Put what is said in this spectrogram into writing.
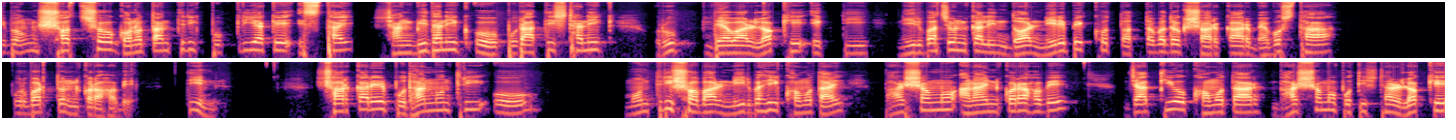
এবং স্বচ্ছ গণতান্ত্রিক প্রক্রিয়াকে স্থায়ী, সাংবিধানিক ও প্রাতিষ্ঠানিক রূপ দেওয়ার লক্ষ্যে একটি নির্বাচনকালীন দল নিরপেক্ষ তত্ত্বাবধায়ক সরকার ব্যবস্থা প্রবর্তন করা হবে। তিন, সরকারের প্রধানমন্ত্রী ও মন্ত্রিসভার নির্বাহী ক্ষমতায় ভারসাম্য আনয়ন করা হবে। জাতীয় ক্ষমতার ভারসাম্য প্রতিষ্ঠার লক্ষ্যে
